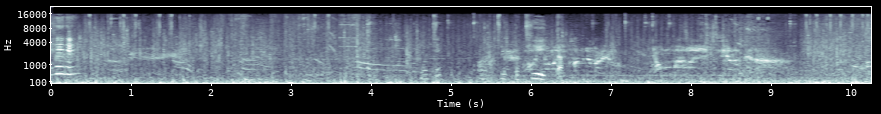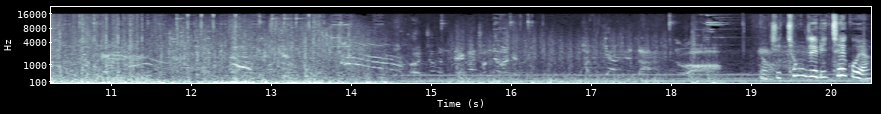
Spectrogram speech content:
헤헤헤. 뭐지? 어, 뒤에 있다, 뒤에 있다. 역시 총질이 최고야.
